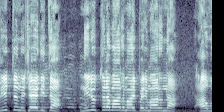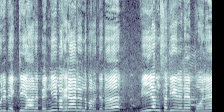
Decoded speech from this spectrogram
സീറ്റ് നിഷേധിച്ച നിരുത്തരവാദമായി പെരുമാറുന്ന ആ ഒരു വ്യക്തിയാണ് ബെന്നി ബഗനാൻ എന്ന് പറഞ്ഞത്. വി എം സതീരനെ പോലെ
